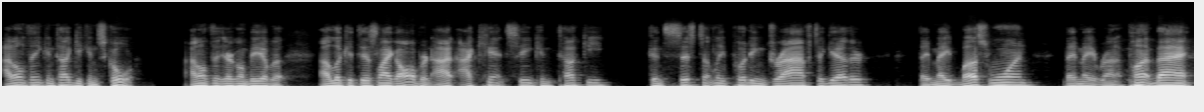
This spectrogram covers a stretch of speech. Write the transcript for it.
I don't think Kentucky can score. I don't think they're going to be able to. I look at this like Auburn. I, I can't see Kentucky consistently putting drives together. They may bust one. They may run a punt back.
